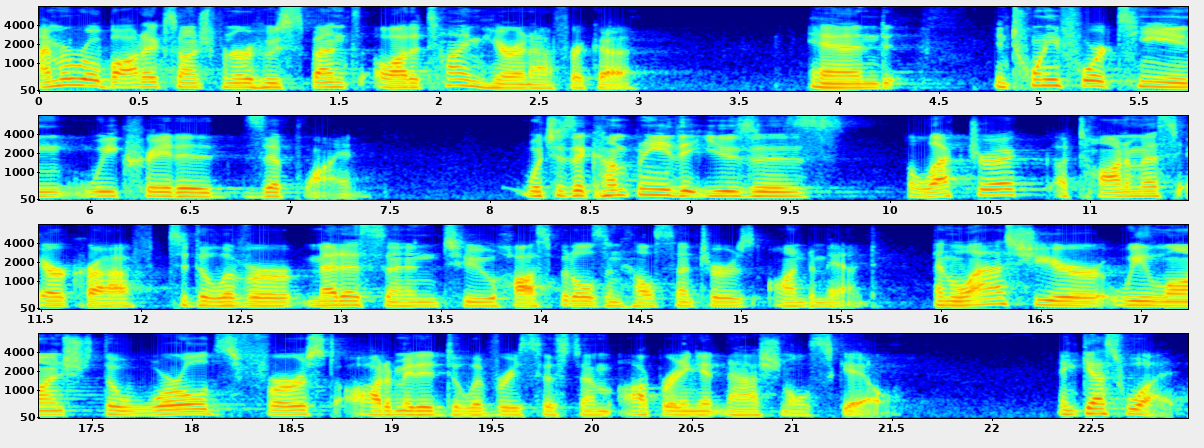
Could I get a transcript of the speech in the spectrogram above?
I'm a robotics entrepreneur who spent a lot of time here in Africa. And in 2014, we created Zipline, which is a company that uses electric autonomous aircraft to deliver medicine to hospitals and health centers on demand. And last year, we launched the world's first automated delivery system operating at national scale. And guess what?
